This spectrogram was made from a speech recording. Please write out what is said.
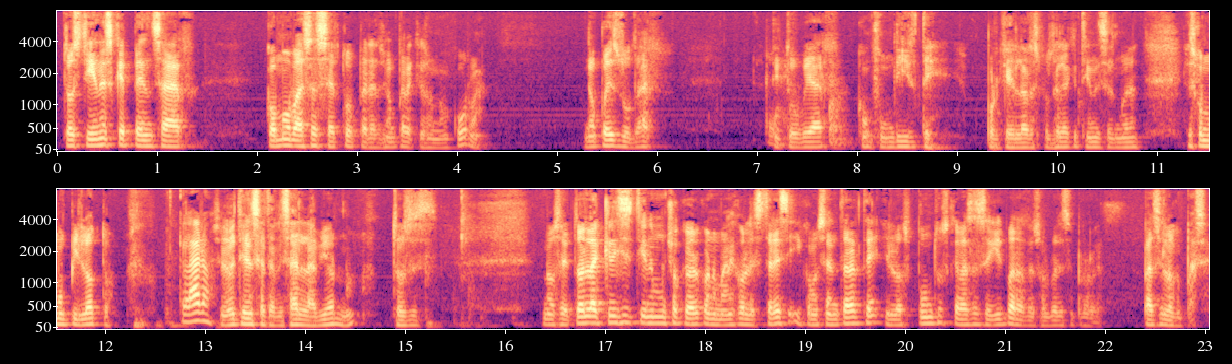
Entonces tienes que pensar cómo vas a hacer tu operación para que eso no ocurra. No puedes dudar, titubear, confundirte, porque la responsabilidad que tienes es. Es como un piloto. Claro. Si luego tienes que aterrizar el avión, ¿no? Entonces, no sé, toda la crisis tiene mucho que ver con el manejo del estrés y concentrarte en los puntos que vas a seguir para resolver ese problema, pase lo que pase.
